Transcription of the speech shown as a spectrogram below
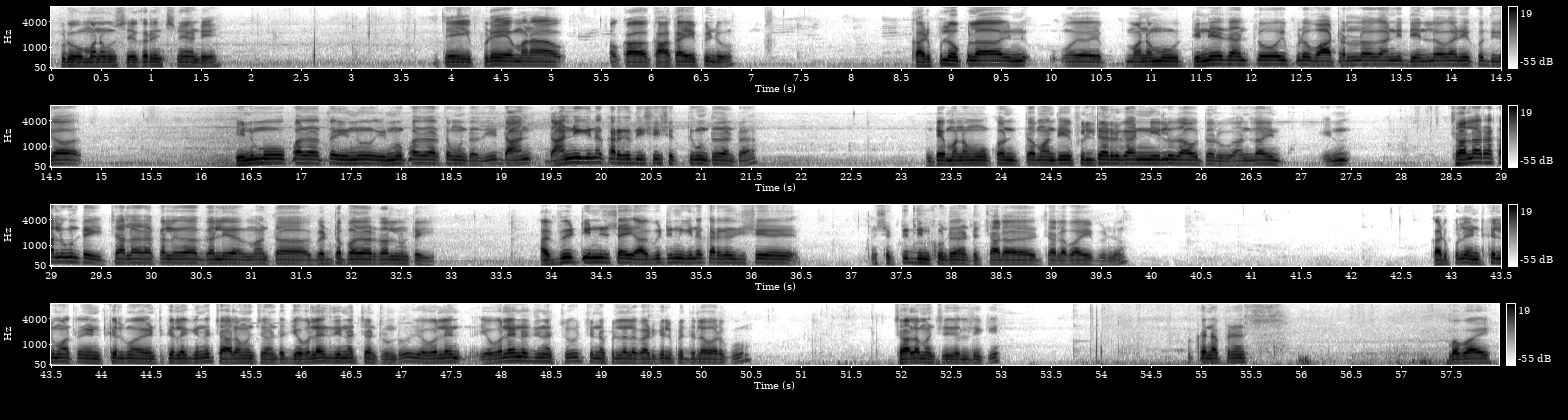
ఇప్పుడు మనము సేకరించినాయండి. అయితే ఇప్పుడే మన ఒక కాక చెప్పిండు కడుపు లోపల మనము తినే దాంట్లో ఇప్పుడు వాటర్లో కానీ దేనిలో కానీ కొద్దిగా ఇనుము పదార్థం ఇను ఇనుము పదార్థం ఉంటుంది. దాని దాన్ని కింద కరగదీసే శక్తి ఉంటుందంట. అంటే మనము కొంతమంది ఫిల్టర్ కానీ నీళ్ళు తాగుతారు. అందులో చాలా రకాలుగా ఉంటాయి. చాలా రకాలుగా గలి అంత వ్యర్థ పదార్థాలు ఉంటాయి. అవిటిని సై అవిటిని కింద కరగదీసే శక్తి దీనికి ఉంటుంది అంటే. చాలా చాలా బాగా చెప్పిండు. కడుపులో ఎంటికెళ్ళి మాత్రం ఎంటికెళ్ళి ఎంటికెళ్ళ కింద చాలా మంచిది ఉంటుంది ఎవరైనా తినచ్చు అంటుండు. ఎవరైనా ఎవరైనా తినచ్చు చిన్నపిల్లల కాడికెళ్ళి పెద్దల వరకు. చాలా మంచిది హెల్తీకి. ఓకేనా ఫ్రెండ్స్? బాయ్.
